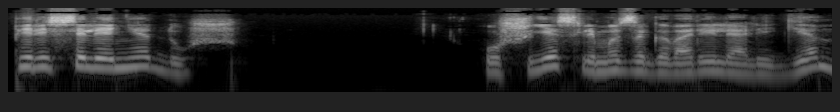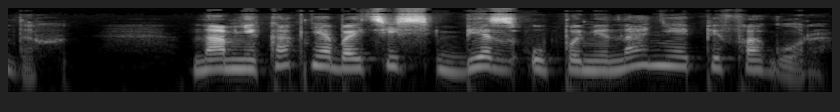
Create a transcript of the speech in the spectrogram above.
Переселение душ. Уж если мы заговорили о легендах, нам никак не обойтись без упоминания Пифагора.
